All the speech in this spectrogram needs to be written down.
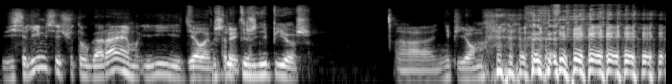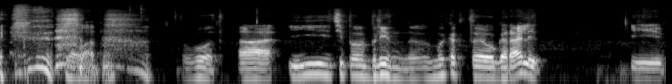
веселимся, что-то угораем и делаем Ты треки. ты же не пьешь. А, не пьем. Ну ладно. Вот. А, и типа, блин, мы как-то угорали и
